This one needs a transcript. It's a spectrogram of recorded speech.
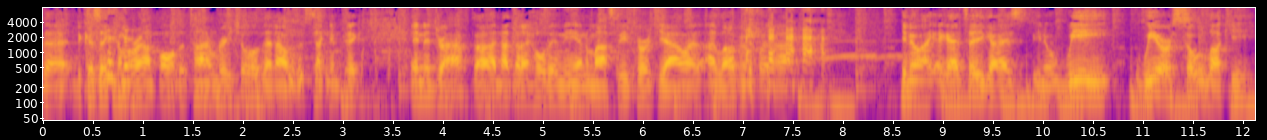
that because they come around all the time, Rachel, that I was the second pick in the draft. Uh, not that I hold any animosity towards Yao. I, I love him, but uh, you know, I, I got to tell you guys, you know, we we are so lucky.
